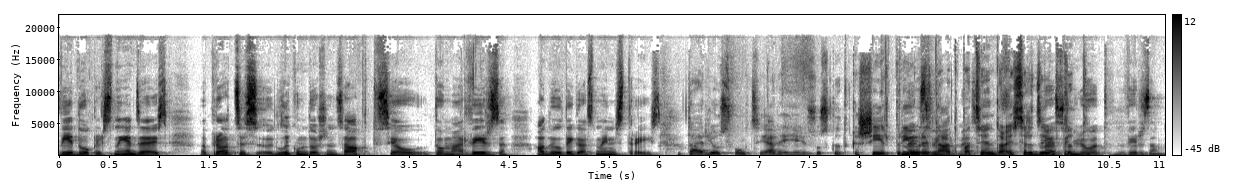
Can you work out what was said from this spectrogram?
viedokļu sniedzējs. Procesu likumdošanas aktus jau tomēr virza atbildīgās ministrijas. Tā ir jūsu funkcija arī. Ja jūs uzskatāt, ka šī ir prioritāte pacientu aizsardzībai, mēs viņu tad... ļoti virzam.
